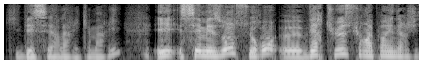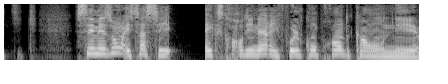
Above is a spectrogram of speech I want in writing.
qui dessert la Ricamarie, et ces maisons seront euh, vertueuses sur un plan énergétique. Ces maisons, et ça c'est extraordinaire, il faut le comprendre quand on est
